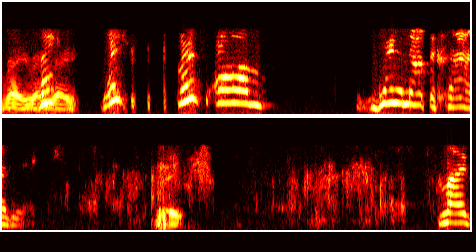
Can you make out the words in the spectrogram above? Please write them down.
right, right, Let's- right. Let's let's um bring him out the closet." Right. Like,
